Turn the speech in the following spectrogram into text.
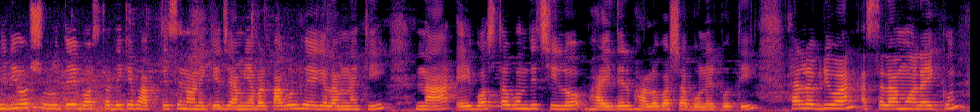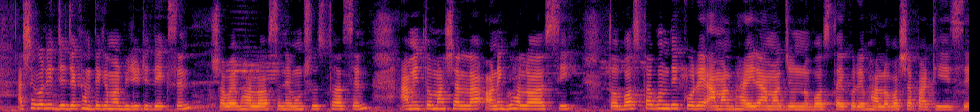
ভিডিওর শুরুতেই বস্তা দেখে ভাবতেছেন অনেকে যে আমি আবার পাগল হয়ে গেলাম নাকি? না, এই বস্তাবন্দি ছিল ভাইদের ভালোবাসা, বোনের প্রতি। হ্যালো এভরিওয়ান, আসসালামু আলাইকুম। আশা করি যে যেখান থেকে আমার ভিডিওটি দেখছেন, সবাই ভালো আছেন এবং সুস্থ আছেন। আমি তো মাসাল্লাহ অনেক ভালো আছি। তো বস্তাবন্দি করে আমার ভাইরা আমার জন্য বস্তায় করে ভালোবাসা পাঠিয়েছে।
